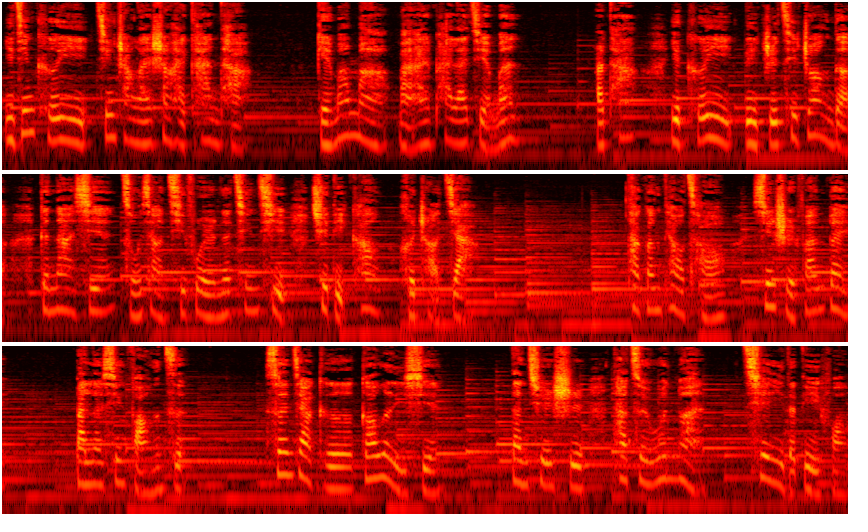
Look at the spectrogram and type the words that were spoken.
已经可以经常来上海看她，给妈妈买 iPad 来解闷，而他也可以理直气壮的跟那些总想欺负人的亲戚去抵抗和吵架。他刚跳槽，薪水翻倍，搬了新房子，虽然价格高了一些，但却是他最温暖。惬意的地方，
